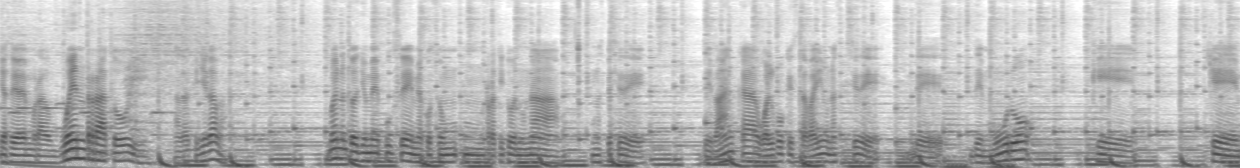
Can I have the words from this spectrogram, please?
Ya se había demorado un buen rato y nada que llegaba. Bueno, entonces yo me puse, me acosté un, ratito en una, una especie de, de, banca o algo que estaba ahí, una especie de, muro que, que,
